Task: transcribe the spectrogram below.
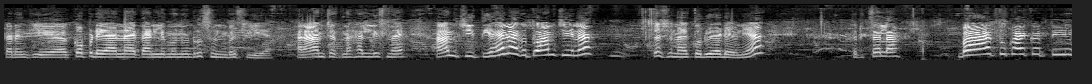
कारण की कपडे आणायत आणले म्हणून रुसून बसली आहे. आणि आमच्यातनं हल्लीच नाही. आमची ती आहे ना ग तू? आमची आहे ना? तसं नाही करू याड्यावनी हा. तर चला. बाळ तू काय करती?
